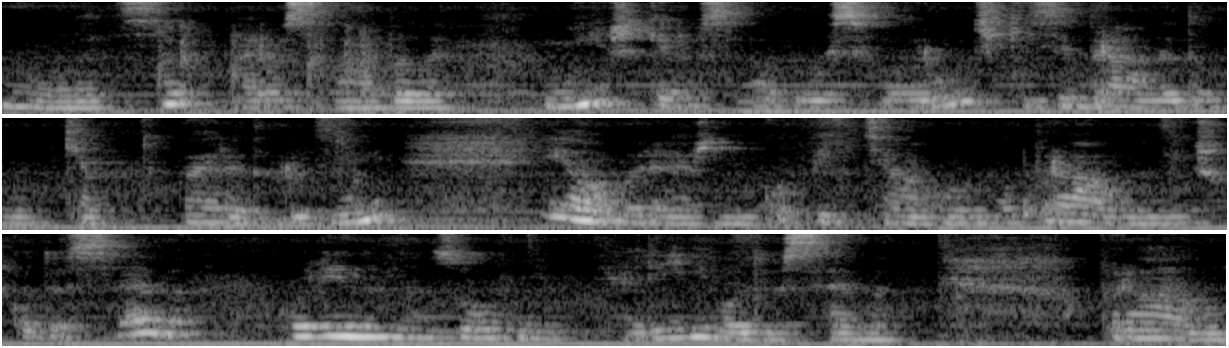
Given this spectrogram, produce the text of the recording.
Молодці, розслабили ніжки, розслабили свої ручки, зібрали долоньки перед грудьми і обережненько підтягуємо праву ніжку до себе, коліно назовні, ліву до себе, праву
